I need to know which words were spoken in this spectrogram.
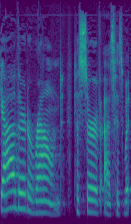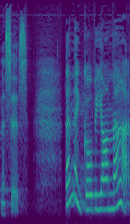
gathered around to serve as his witnesses. Then they go beyond that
